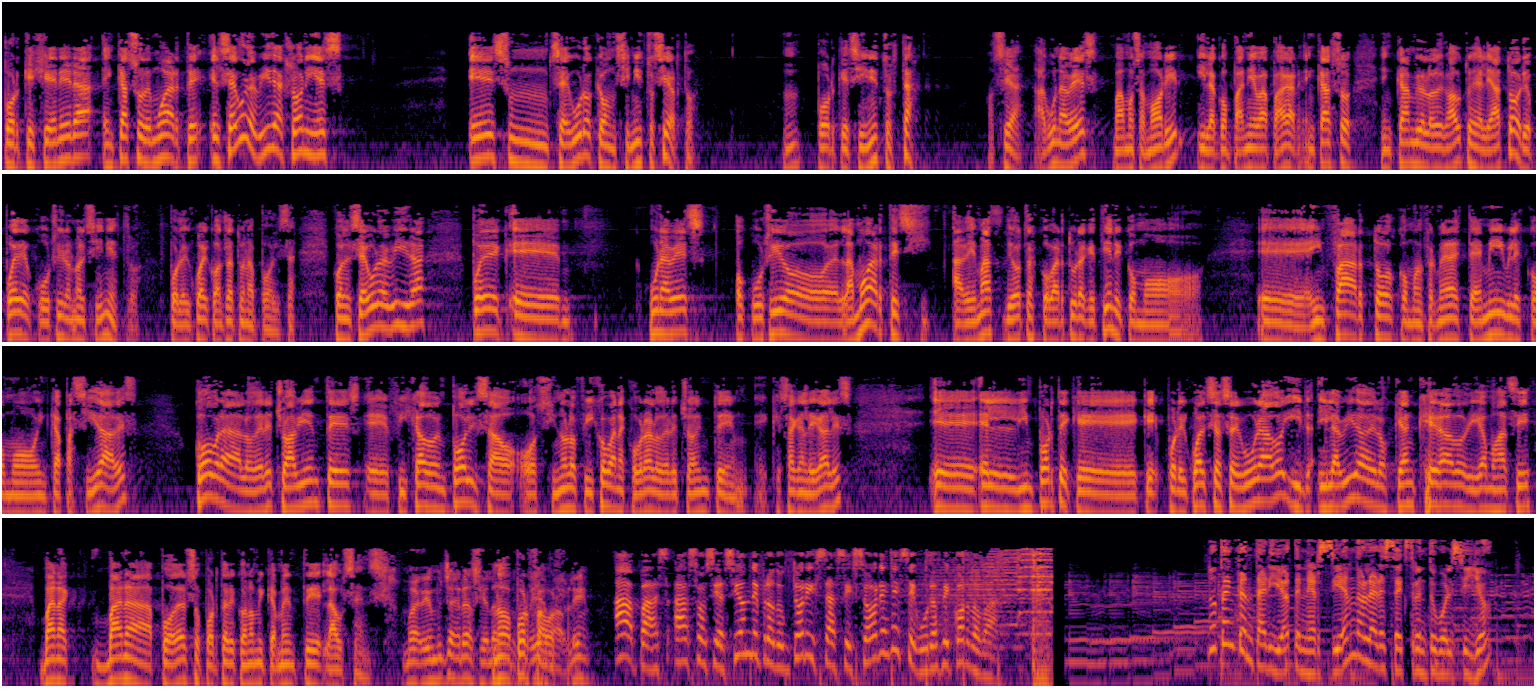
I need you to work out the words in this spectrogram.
porque genera, en caso de muerte, el seguro de vida, Ronnie, es, es un seguro con siniestro cierto, porque el siniestro está. O sea, alguna vez vamos a morir y la compañía va a pagar. En caso, en cambio, lo de los autos es aleatorio, puede ocurrir o no el siniestro por el cual contrata una póliza. Con el seguro de vida puede, eh, una vez ocurrido la muerte, además de otras coberturas que tiene como eh, infartos, como enfermedades temibles, como incapacidades, cobra los derechos habientes eh, fijados en póliza o, o si no lo fijó van a cobrar los derechos habientes eh, que salgan legales eh, el importe que, que por el cual se ha asegurado y, y la vida de los que han quedado digamos así van a van a poder soportar económicamente la ausencia Muy bien, muchas gracias. No, por muy favor. amable. APAS, Asociación de Productores Asesores de Seguros de Córdoba. ¿No te encantaría tener 100 dólares extra en tu bolsillo?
